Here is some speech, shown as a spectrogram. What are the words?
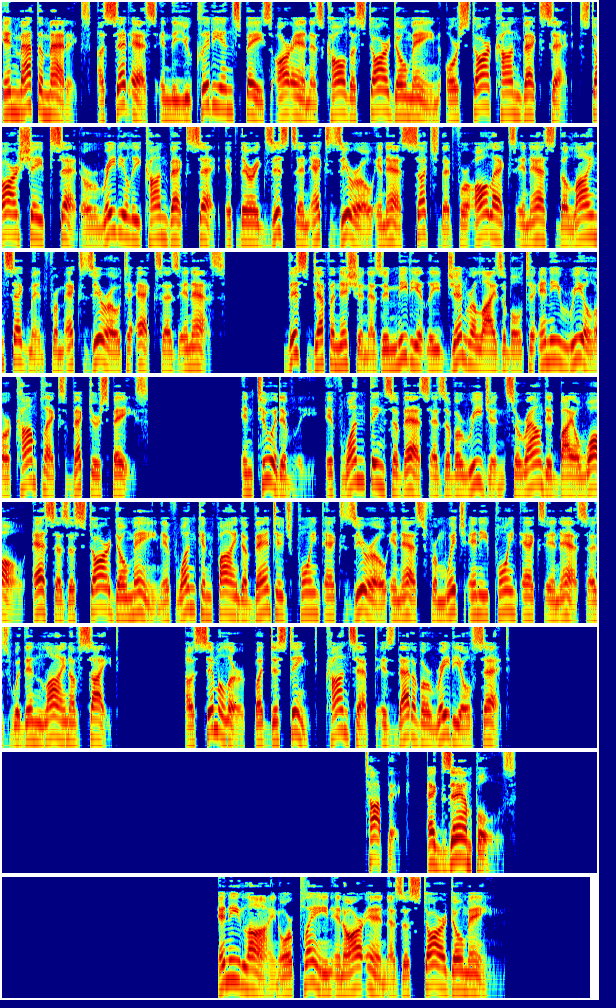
In mathematics, a set S in the Euclidean space Rn is called a star domain or star-convex set, star-shaped set or radially convex set if there exists an x0 in S such that for all x in S the line segment from x0 to x is in S. This definition is immediately generalizable to any real or complex vector space. Intuitively, if one thinks of S as of a region surrounded by a wall, S is a star domain if one can find a vantage point x0 in S from which any point x in S is within line of sight. A similar, but distinct, concept is that of a radial set. Examples Any line or plane in Rn is a star domain.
